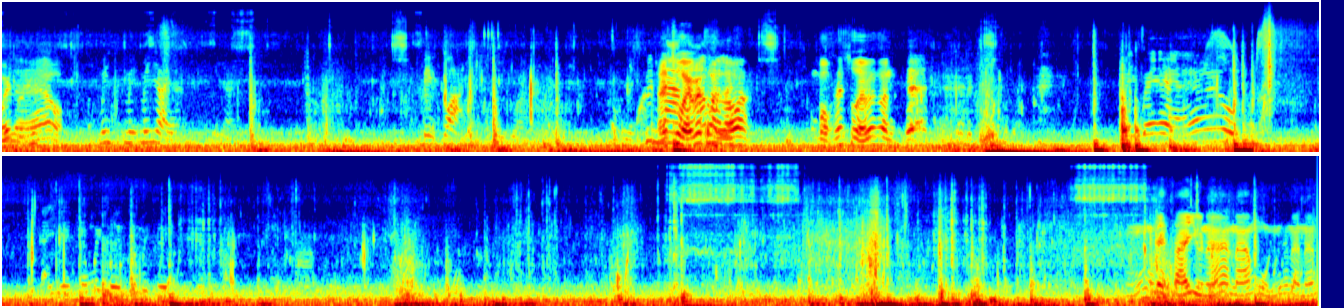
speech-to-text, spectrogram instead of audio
วยตัวนี้แล้วไม่ไม่ไม่ใหญ่อะไม่ใหญ่เบรกกว่าโอ้โหขึ้นหสายน้าสวยไว้ก่อนเราอะต้องบอกสายสวยไว้ก่อน ไปแววใจเย็นยังไม่ขึ้นยังไม่ขึ้น อืมได้สายอยู่นะ น้ำหมุนขนาดนั้น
